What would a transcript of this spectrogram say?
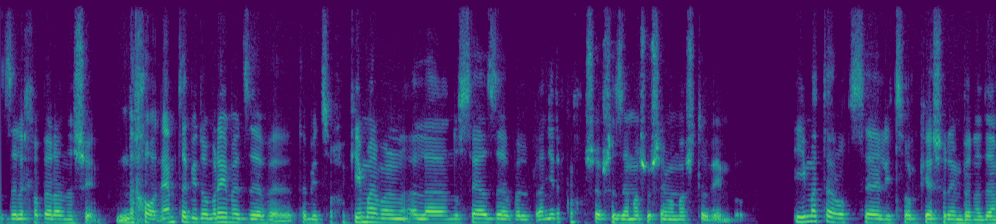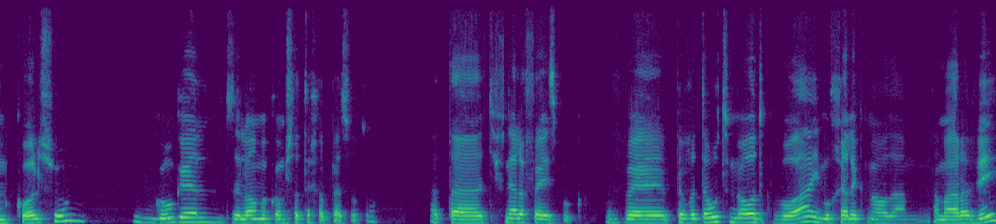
זה לחבר אנשים. נכון, הם תמיד אומרים את זה ותמיד צוחקים על, על הנושא הזה, אבל אני דווקא חושב שזה משהו שהם ממש טובים בו. אם אתה רוצה ליצור קשר עם בן אדם כלשהו, גוגל זה לא המקום שאתה תחפש אותו. אתה תפנה לפייסבוק, ובוודאות מאוד גבוהה, אם הוא חלק מהעולם המערבי,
